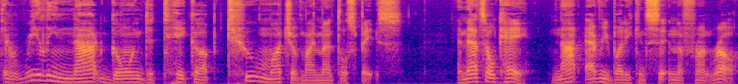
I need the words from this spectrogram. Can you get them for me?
they're really not going to take up too much of my mental space. And that's okay. Not everybody can sit in the front row.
